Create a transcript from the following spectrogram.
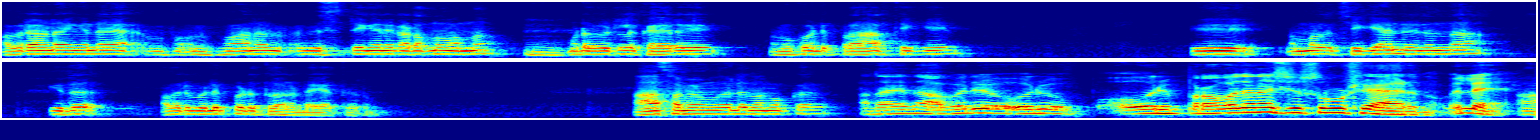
അവരാണ് ഇങ്ങനെ ഫാന വിസിറ്റിങ്ങിന് കടന്നു വന്ന് നമ്മുടെ വീട്ടിൽ കയറുകയും നമുക്ക് വേണ്ടി പ്രാർത്ഥിക്കുകയും ഈ നമ്മൾ ചെയ്യാനിരുന്ന ഇത് അവർ വെളിപ്പെടുത്തുവാനിടയായി തീർന്നു ആ സമയം മുതൽ നമുക്ക് അതായത് അവർ ഒരു ഒരു പ്രവചന ശുശ്രൂഷയായിരുന്നു അല്ലേ? ആ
